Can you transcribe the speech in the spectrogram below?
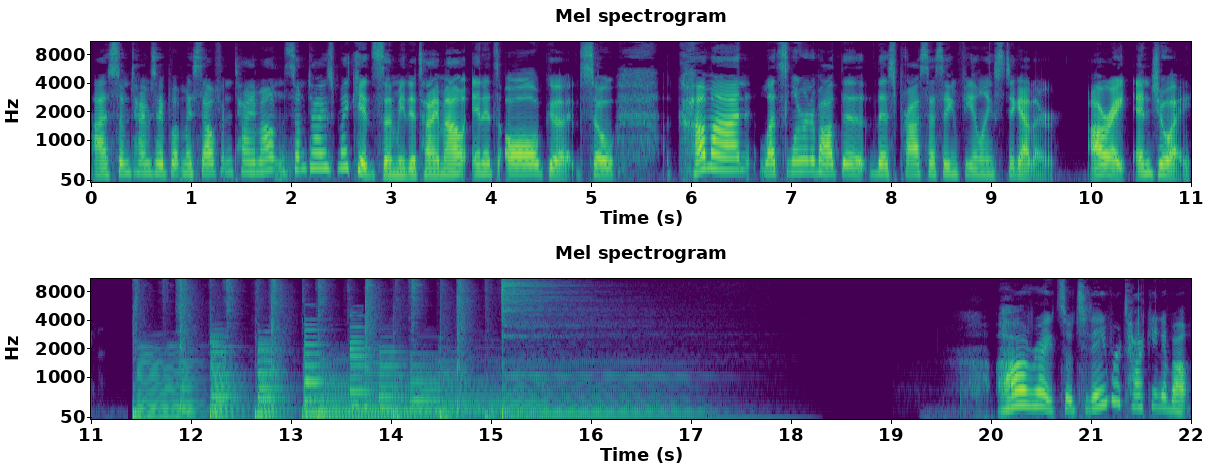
Uh, sometimes I put myself in timeout, and sometimes my kids send me to timeout, and it's all good. So, come on, let's learn about the this processing feelings together. All right, enjoy. All right, so today we're talking about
